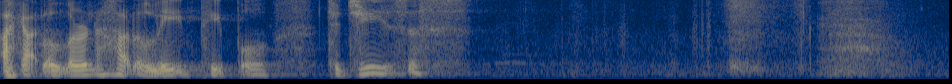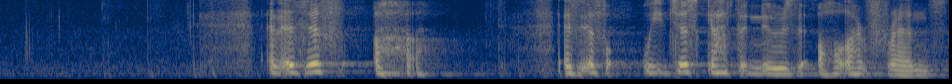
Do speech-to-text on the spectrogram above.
I got to learn how to lead people to Jesus. And as if, uh, as if we just got the news that all our friends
